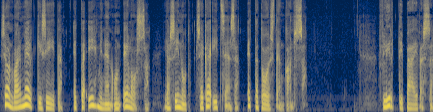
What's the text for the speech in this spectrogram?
Se on vain merkki siitä, että ihminen on elossa ja sinut sekä itsensä että toisten kanssa. Flirttipäivässä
